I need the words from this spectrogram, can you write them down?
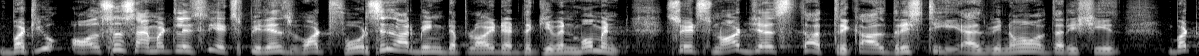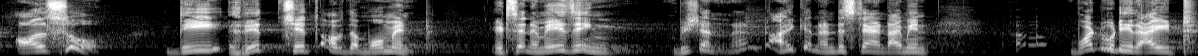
but you also simultaneously experience what forces are being deployed at the given moment. So it's not just the Trikal Drishti, as we know of the rishis, but also the Rit Chit of the moment. It's an amazing vision, and I can understand. I mean, what would he write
